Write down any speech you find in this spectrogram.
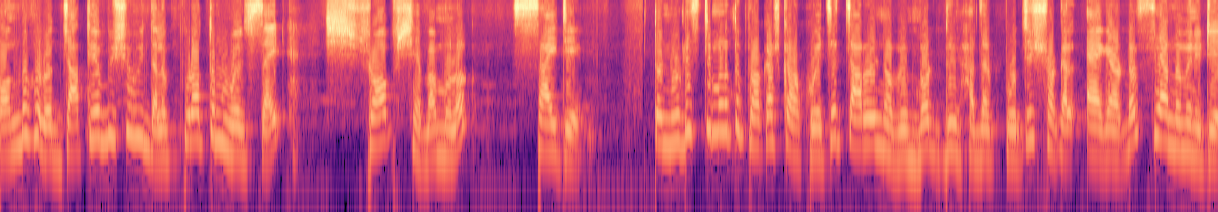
বন্ধ হলো জাতীয় বিশ্ববিদ্যালয় পুরাতন ওয়েবসাইট সব সেবামূলক সাইটে তো নোটিশটি মূলত প্রকাশ করা হয়েছে চারই নভেম্বর দুই হাজার পঁচিশ সকাল এগারোটা ছিয়ান্ন মিনিটে।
